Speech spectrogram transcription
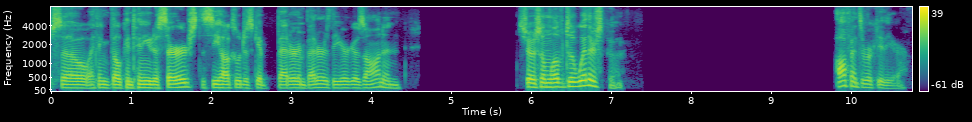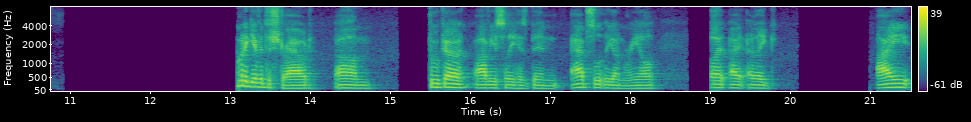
So I think they'll continue to surge. The Seahawks will just get better and better as the year goes on, and show some love to Witherspoon. Offensive rookie of the year. I'm gonna give it to Stroud. Um, Puka obviously has been absolutely unreal, but I, I like I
